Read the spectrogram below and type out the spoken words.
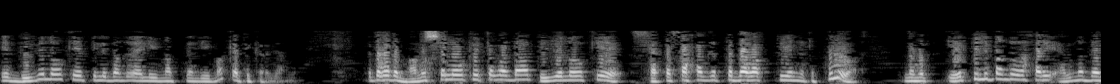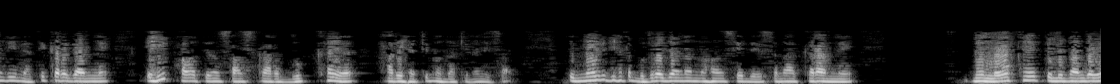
ඒ දිව්‍ය ලෝකයේ පිළිබඳව ඇලීමක් බැඳීමක් ඇති කරගන්නවා. එතකොට මනුෂ්‍ය ලෝකයට වඩා දිව්‍ය ලෝකයේ සැපසහගත බවක් තියෙන්නට පුළුවන්. නමුත් ඒ පිළිබඳව හරි අල්ම බැඳීම ඇති කරගන්නේ එහි පවතින සංස්කාර දුක්ඛය හරි හැටි නොදකින නිසායි. මේ විදිහට බුදුරජාණන් වහන්සේ දේශනා කරන්නේ මේ ලෝකයේ පිළිබඳව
